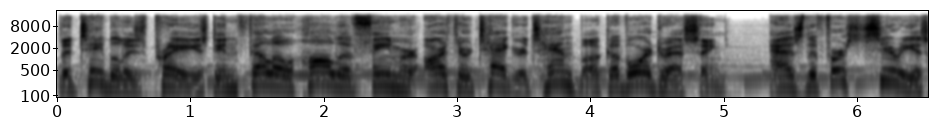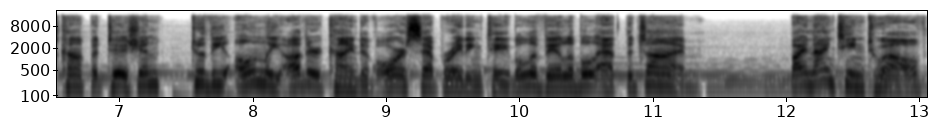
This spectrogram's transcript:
The table is praised in fellow Hall of Famer Arthur Taggart's Handbook of Ore Dressing as the first serious competition to the only other kind of ore separating table available at the time. By 1912,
